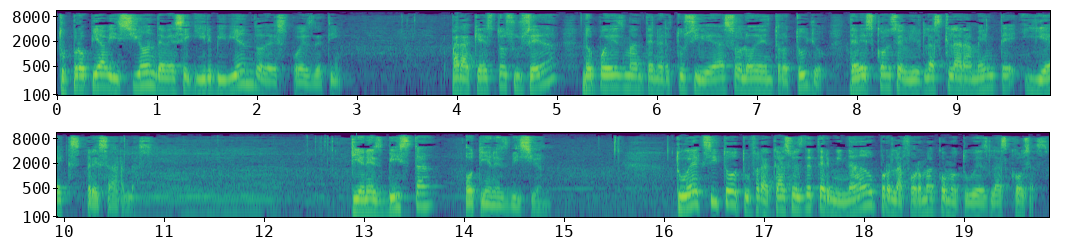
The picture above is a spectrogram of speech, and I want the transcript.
Tu propia visión debe seguir viviendo después de ti. Para que esto suceda, no puedes mantener tus ideas solo dentro tuyo, debes concebirlas claramente y expresarlas. ¿Tienes vista o tienes visión? Tu éxito o tu fracaso es determinado por la forma como tú ves las cosas.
